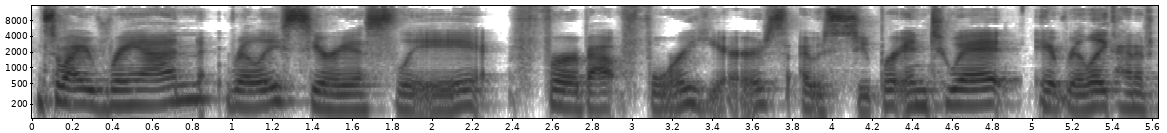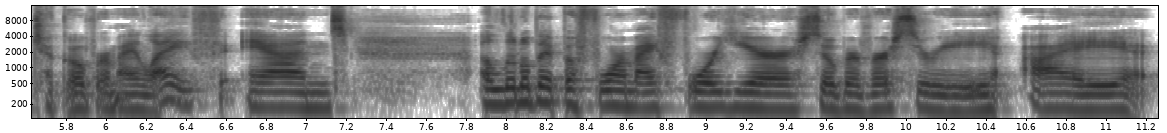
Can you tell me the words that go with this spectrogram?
And so I ran really seriously for about four years. I was super into it. It really kind of took over my life. And a little bit before my four year soberversary, I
